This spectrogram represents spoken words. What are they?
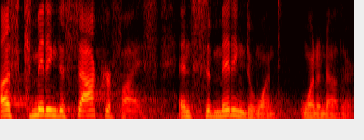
us committing to sacrifice and submitting to one, one another.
